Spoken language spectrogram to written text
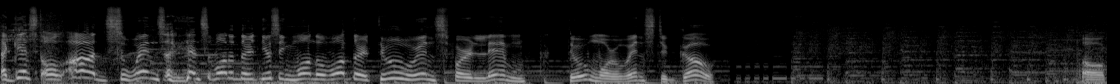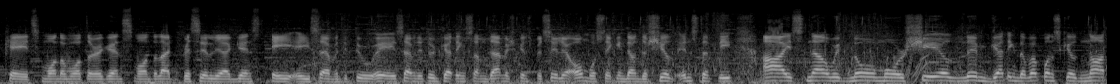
against all odds wins against Mono using Mono Water. Two wins for Lim. Two more wins to go. Okay, it's Mono Water against Monolite, Priscilla against AA72. AA72 getting some damage against Priscilla, almost taking down the shield instantly. Ice now with no more shield. Lim getting the weapon skill, not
